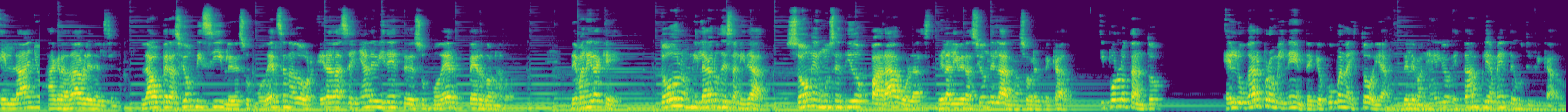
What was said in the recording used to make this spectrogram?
el año agradable del Señor. La operación visible de su poder sanador era la señal evidente de su poder perdonador. De manera que todos los milagros de sanidad son en un sentido parábolas de la liberación del alma sobre el pecado y por lo tanto el lugar prominente que ocupa en la historia del Evangelio está ampliamente justificado.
